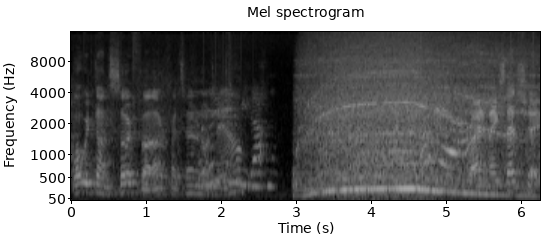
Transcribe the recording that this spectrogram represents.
What we've done so far, if I turn it on now, right, it makes that shape.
